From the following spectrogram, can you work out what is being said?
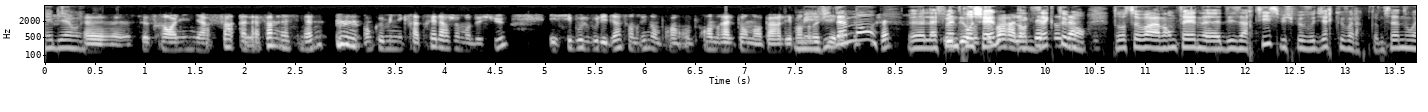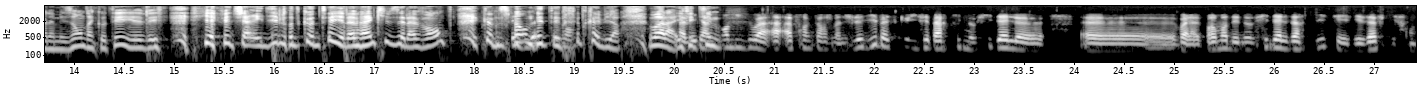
Eh bien, euh, ce sera en ligne à, fin, à la fin de la semaine. on communiquera très largement dessus. Et si vous le voulez bien, Sandrine, on, prend, on prendra le temps d'en parler vendredi. Mais évidemment, la semaine prochaine, euh, prochaine exactement, de recevoir à l'antenne euh, des artistes. Puis je peux vous dire que voilà, comme ça, nous à la maison, d'un côté, il y avait, il y avait Charity, de l'autre côté, il y en avait un qui faisait la vente. Comme ça, exactement. on était très très bien. Voilà, Avec effectivement. Un grand bisou à, à Franck Torgeman. Je le dis parce qu'il fait partie de nos fidèles euh, voilà, vraiment des nos fidèles artistes et des œuvres qui seront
